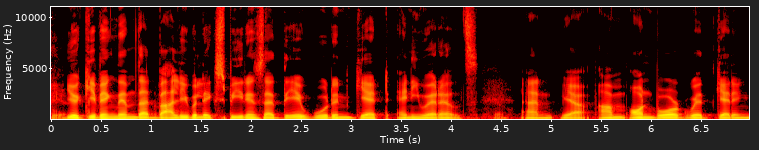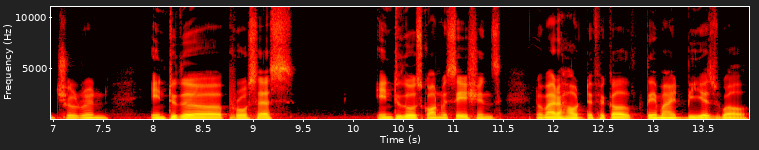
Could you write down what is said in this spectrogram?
Yeah. you're giving them that valuable experience that they wouldn't get anywhere else. Yeah. and yeah i'm on board with getting children into the process into those conversations, no matter how difficult they might be as well.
